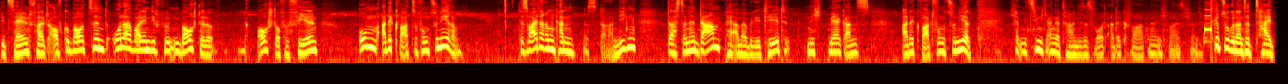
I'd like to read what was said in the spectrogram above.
die Zellen falsch aufgebaut sind oder weil ihnen die bestimmten Baustelle, Baustoffe fehlen, um adäquat zu funktionieren. Des Weiteren kann es daran liegen, dass deine Darmpermeabilität nicht mehr ganz adäquat funktioniert. Ich habe mir ziemlich angetan, dieses Wort adäquat. Ne? Ich weiß, ich weiß. Es gibt sogenannte Tight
